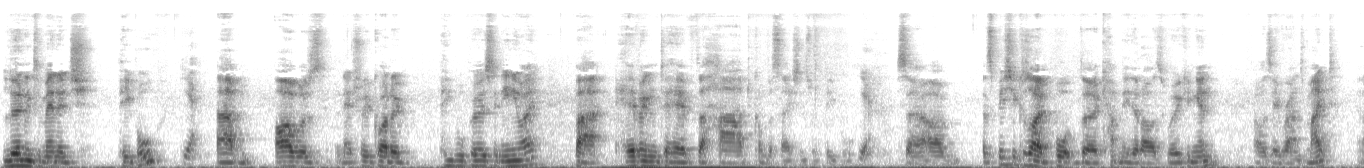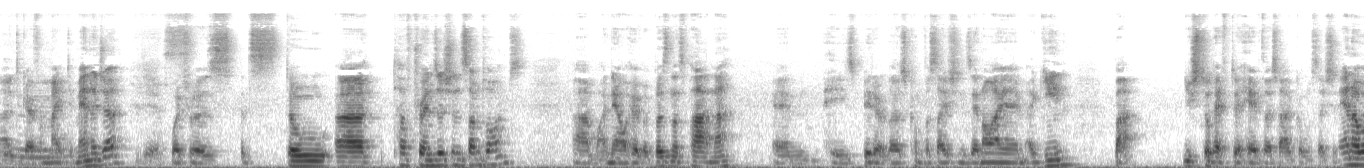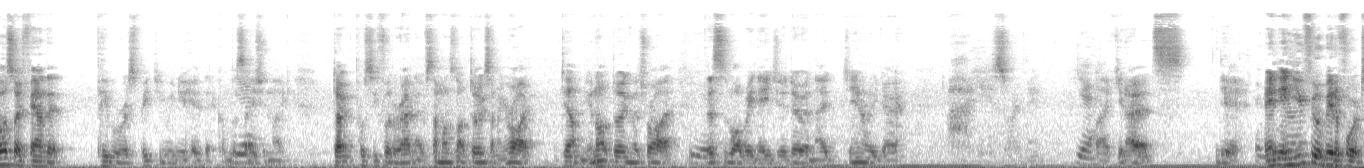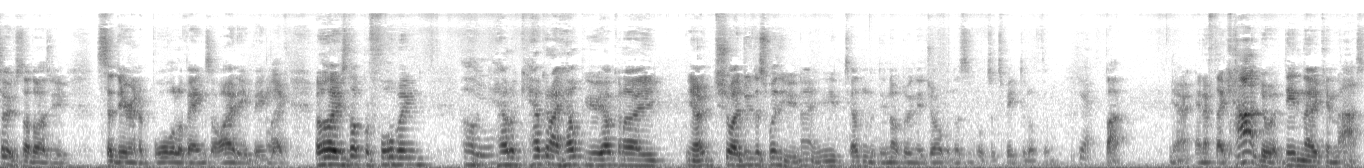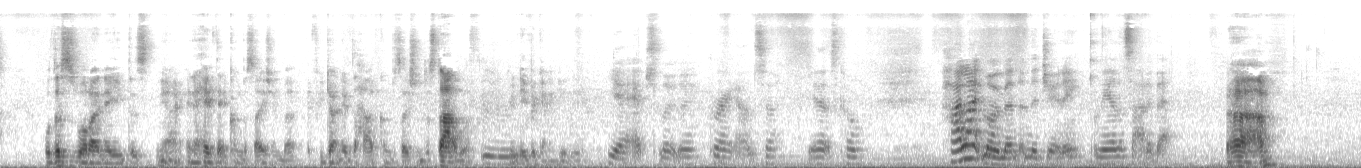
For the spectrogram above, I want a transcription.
learning to manage people. Yeah. Um, I was naturally quite a people person anyway, but having to have the hard conversations with people. Yeah. So, um, especially because I bought the company that I was working in, I was everyone's mate, and I had to go from mate to manager, Yes. which was it's still a tough transition sometimes. Um, I now have a business partner, and he's better at those conversations than I am again, but you still have to have those hard conversations. And I've also found that people respect you when you have that conversation. Like, don't pussyfoot around. If someone's not doing something right, tell them you're not doing this right. Yeah. This is what we need you to do, and they generally go, ah, yeah, sorry, man. yeah. Like, you know, it's yeah, And and, and, you feel better for it too, because otherwise you sit there in a ball of anxiety, being like, oh, he's not performing. Oh, Yeah. how do, how can I help you? How can I, you know, should I do this with you? No, you need to tell them that they're not doing their job, and this is what's expected of them. Yeah. But you know, and if they can't do it, then they can ask, well, this is what I need. This, you know, and have that conversation. But if you don't have the hard conversation to start with, Mm. you're never going to get there. Yeah, absolutely. Great answer. Yeah, that's cool. Highlight moment in the journey on the other side of that. Um,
